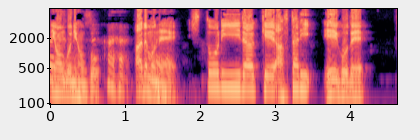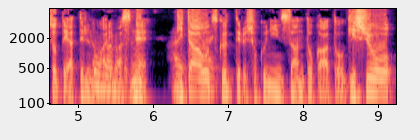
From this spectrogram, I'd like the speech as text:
日本語日本語はいはい。あ、でもね、一人だけ、あ、二人英語でちょっとやってるのもありますね。はい、ギターを作ってる職人さんとか、あと、義手を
